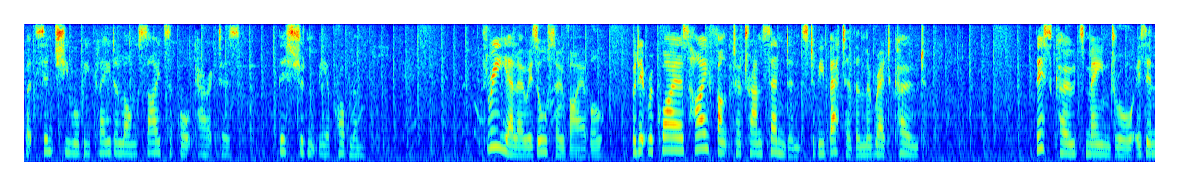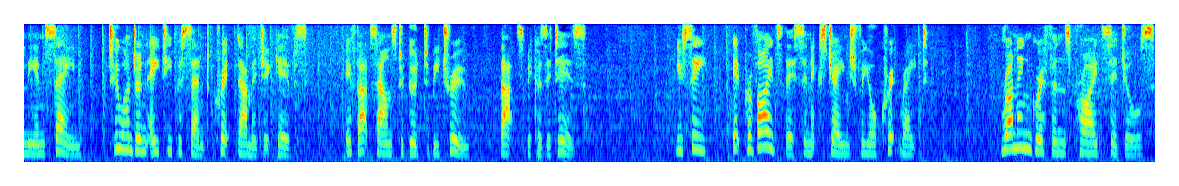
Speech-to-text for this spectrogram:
but since she will be played alongside support characters, this shouldn't be a problem. 3 yellow is also viable, but it requires high functor transcendence to be better than the red code. This code's main draw is in the insane 280% crit damage it gives. If that sounds too good to be true, that's because it is. You see, it provides this in exchange for your crit rate. Running Griffin's Pride sigils,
